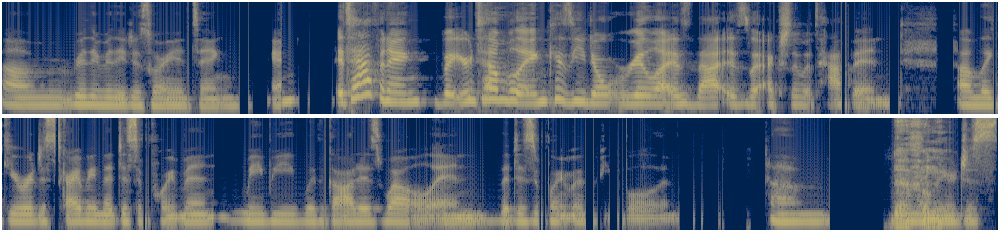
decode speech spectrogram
um, really really disorienting and it's happening but you're tumbling because you don't realize that is actually what's happened um, like you were describing the disappointment maybe with god as well and the disappointment with people and um definitely you're just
